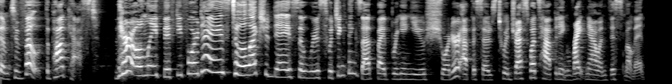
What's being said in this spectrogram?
Welcome to Vote, the podcast. There are only 54 days till Election Day, so we're switching things up by bringing you shorter episodes to address what's happening right now in this moment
